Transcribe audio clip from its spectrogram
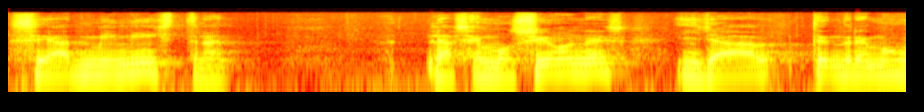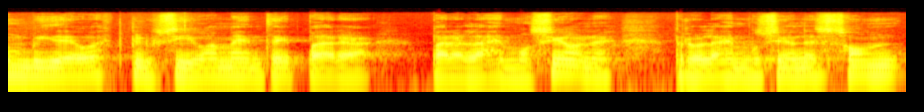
se administran. Las emociones, y ya tendremos un video exclusivamente para para las emociones, pero las emociones son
